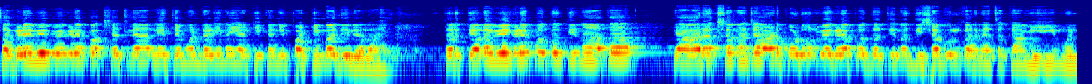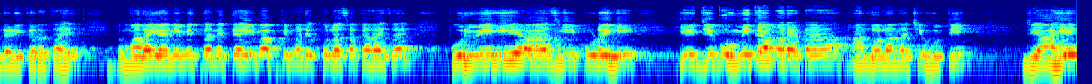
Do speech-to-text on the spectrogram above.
सगळ्या वेगवेगळ्या पक्षातल्या नेते मंडळीनं या ठिकाणी पाठिंबा दिलेला आहे. तर त्याला वेगळ्या पद्धतीनं आता या आरक्षणाच्या आड पडून वेगळ्या पद्धतीनं दिशाभूल करण्याचं काम ही ही मंडळी करत आहे तर मला या निमित्ताने त्याही बाबतीमध्ये खुलासा करायचा आहे. पूर्वीही आजही पुढेही ही जी भूमिका मराठा आंदोलनाची होती जी आहे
